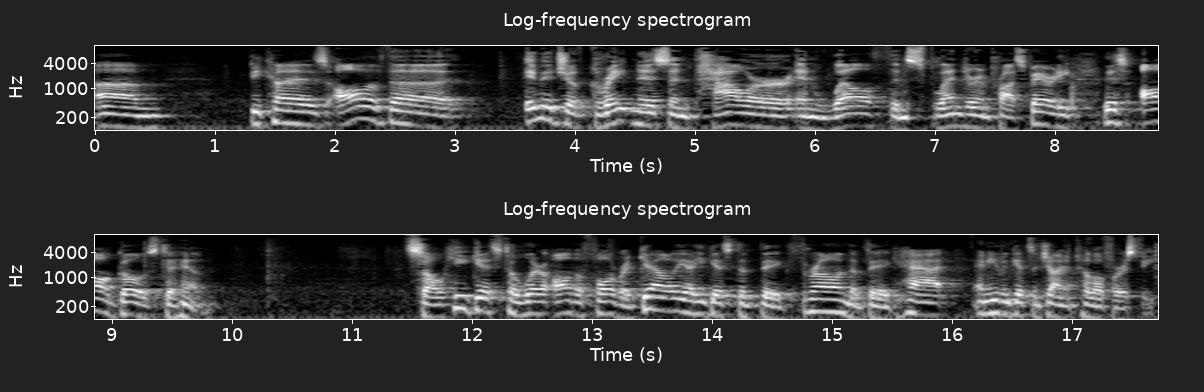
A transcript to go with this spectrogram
um, because all of the image of greatness and power and wealth and splendor and prosperity, this all goes to him. So he gets to wear all the full regalia, he gets the big throne, the big hat, and even gets a giant pillow for his feet.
